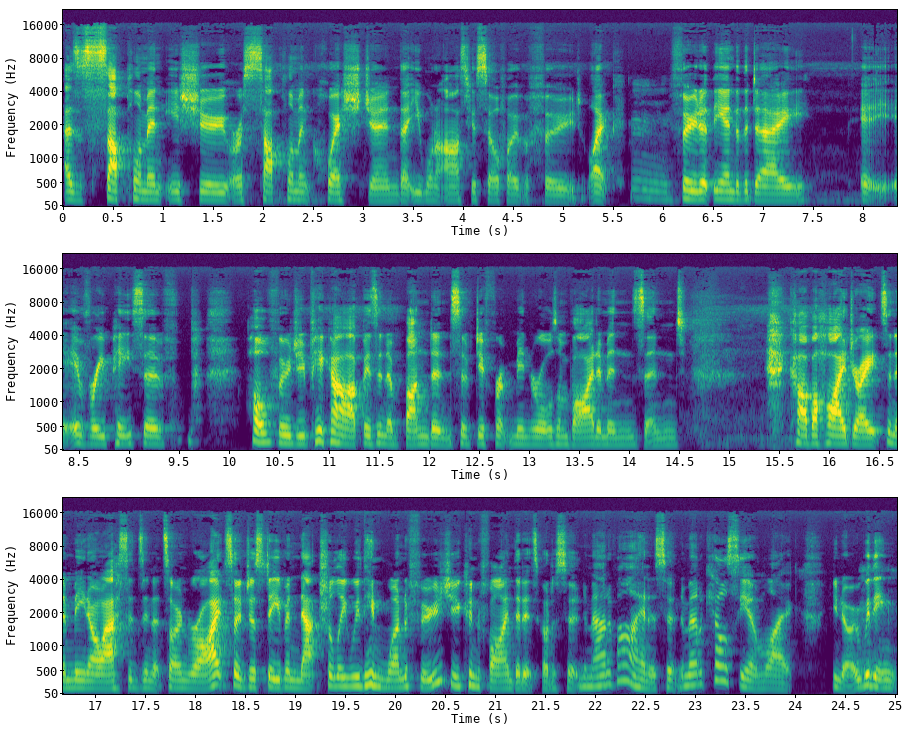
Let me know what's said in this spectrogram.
as a supplement issue or a supplement question that you want to ask yourself over food. Like mm, food at the end of the day, every piece of whole food you pick up is an abundance of different minerals and vitamins and carbohydrates and amino acids in its own right. So just even naturally within one food, you can find that it's got a certain amount of iron, a certain amount of calcium, like, you know, within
